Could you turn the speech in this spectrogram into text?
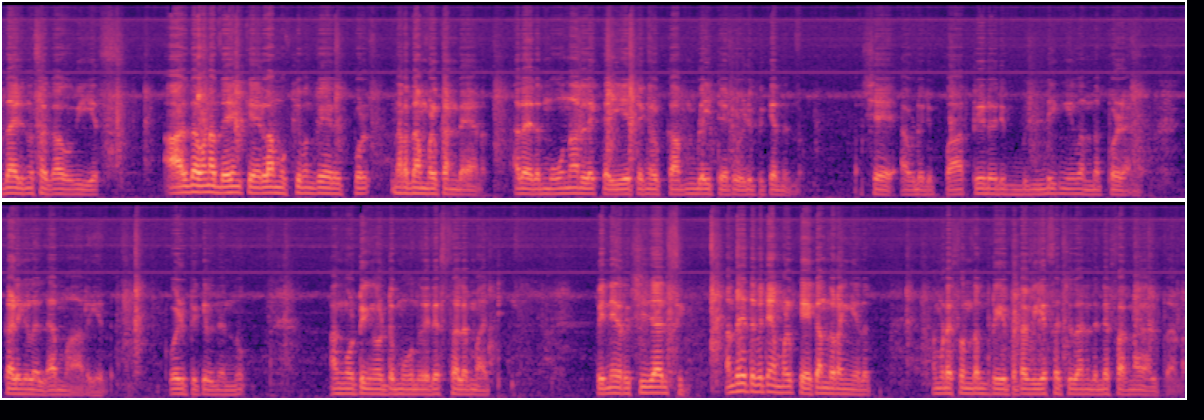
അതായിരുന്നു സഖാവ് വി എസ്. ആറ് തവണ അദ്ദേഹം കേരള മുഖ്യമന്ത്രിയായപ്പോൾ നടന്ന നമ്മൾ കണ്ടതാണ് അതായത് മൂന്നാറിലെ കയ്യേറ്റങ്ങൾ കംപ്ലീറ്റ് ആയിട്ട് ഒഴിപ്പിക്കാൻ നിന്നു. പക്ഷേ അവിടെ ഒരു പാർട്ടിയുടെ ഒരു ബിൽഡിങ് വന്നപ്പോഴാണ് കളികളെല്ലാം മാറിയത്. ഒഴിപ്പിക്കൽ നിന്നു. അങ്ങോട്ടും ഇങ്ങോട്ടും മൂന്ന് പേരെ സ്ഥലം മാറ്റി. പിന്നെ ഋഷിജാൽ സിംഗ്. അദ്ദേഹത്തെ പറ്റി നമ്മൾ കേൾക്കാൻ തുടങ്ങിയത് നമ്മുടെ സ്വന്തം പ്രിയപ്പെട്ട വി എസ് അച്യുതാനന്ദന്റെ ഭരണകാലത്താണ്.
